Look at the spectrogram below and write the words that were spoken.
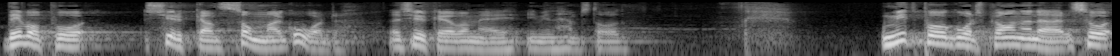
Det var på kyrkans sommargård, den kyrka jag var med i, i min hemstad. Och mitt på gårdsplanen där så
